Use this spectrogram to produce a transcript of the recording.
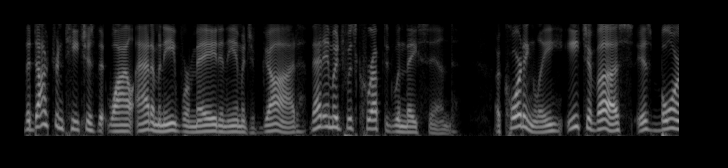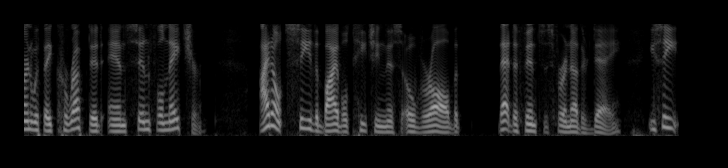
The doctrine teaches that while Adam and Eve were made in the image of God, that image was corrupted when they sinned. Accordingly, each of us is born with a corrupted and sinful nature. I don't see the Bible teaching this overall, but that defense is for another day. You see,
